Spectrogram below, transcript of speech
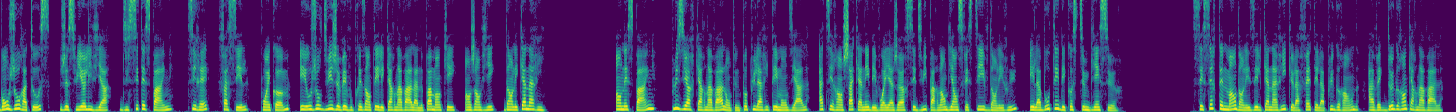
Bonjour à tous, je suis Olivia, du site espagne-facile.com, et aujourd'hui je vais vous présenter les carnavals à ne pas manquer, en janvier, dans les Canaries. En Espagne, plusieurs carnavals ont une popularité mondiale, attirant chaque année des voyageurs séduits par l'ambiance festive dans les rues, et la beauté des costumes bien sûr. C'est certainement dans les îles Canaries que la fête est la plus grande, avec deux grands carnavals,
